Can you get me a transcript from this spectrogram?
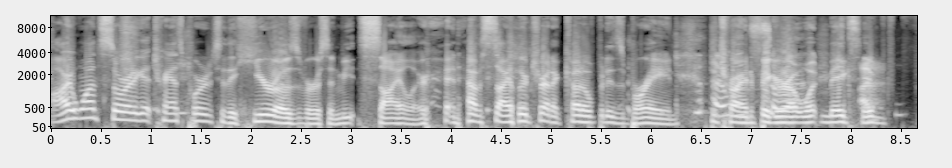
I want Sora to get transported to the Heroes verse and meet Sylar, and have Sylar try to cut open his brain to I try and figure Sora- out what makes him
